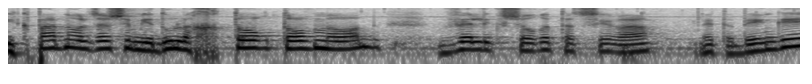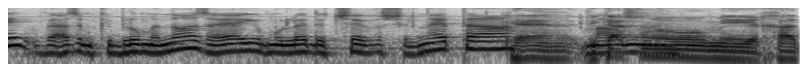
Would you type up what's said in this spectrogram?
הקפדנו על זה שהם ידעו לחתור טוב מאוד ולקשור את הסירה, את הדינגי, ואז הם קיבלו מנוע, זה היה יום הולדת שבע של נטע. כן, ביקשנו מאחד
